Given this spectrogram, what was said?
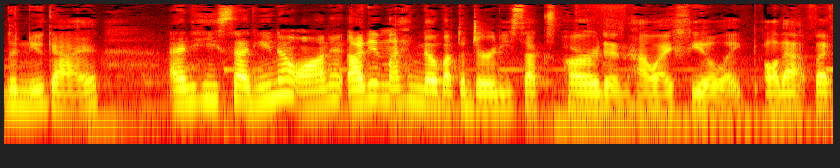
the new guy and he said, you know, on it, I didn't let him know about the dirty sex part and how I feel, like all that, but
